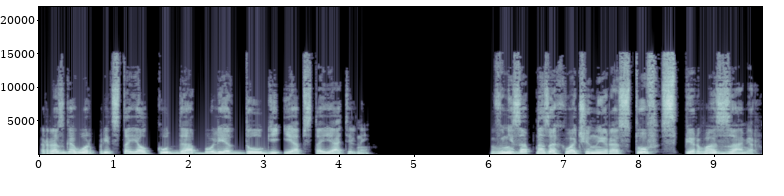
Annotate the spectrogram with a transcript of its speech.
разговор предстоял куда более долгий и обстоятельный. Внезапно захваченный Ростов сперва замер.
